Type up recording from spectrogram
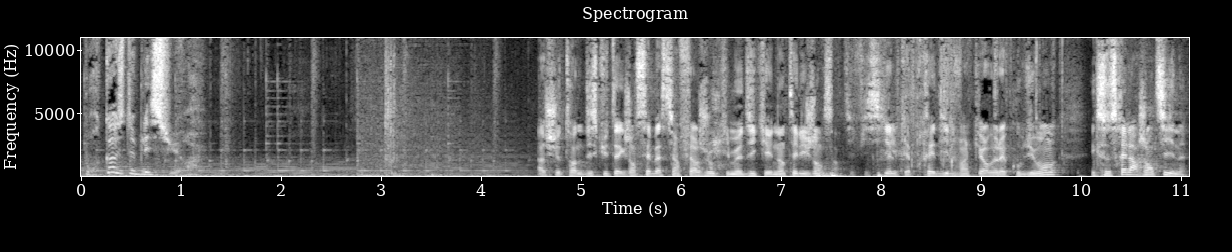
pour cause de blessure. Ah, je suis en train de discuter avec Jean-Sébastien Ferjou qui me dit qu'il y a une intelligence artificielle qui a prédit le vainqueur de la Coupe du Monde et que ce serait l'Argentine.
